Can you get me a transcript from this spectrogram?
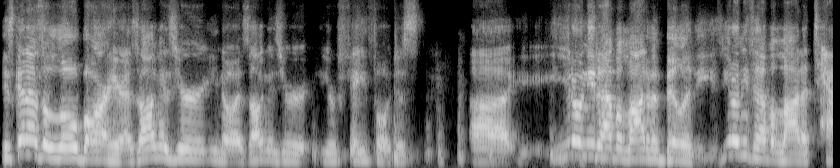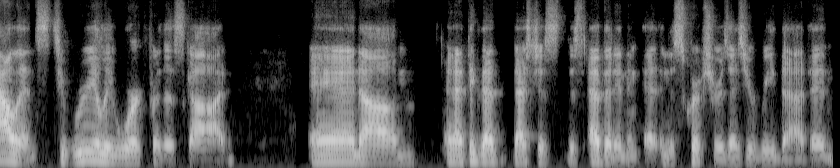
He's kind of has a low bar here. As long as you're, you know, as long as you're you're faithful, just uh, you don't need to have a lot of abilities. You don't need to have a lot of talents to really work for this God. And um, and I think that that's just this evident in, in the scriptures as you read that. And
